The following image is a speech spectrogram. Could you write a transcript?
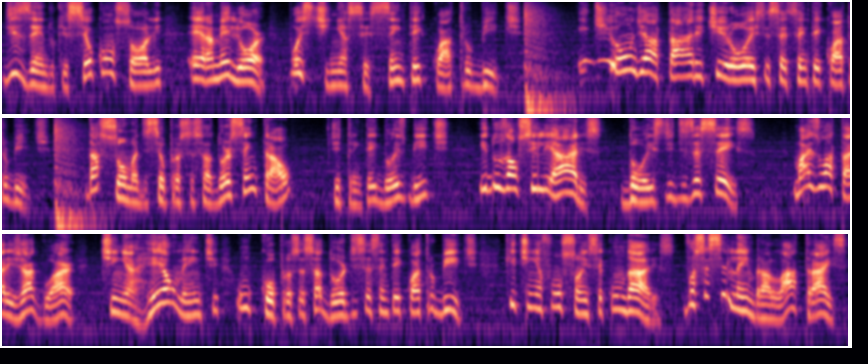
dizendo que seu console era melhor, pois tinha 64 bits. E de onde a Atari tirou esse 64 bits? Da soma de seu processador central, de 32 bits, e dos auxiliares, 2 de 16. Mas o Atari Jaguar tinha realmente um coprocessador de 64 bits, que tinha funções secundárias. Você se lembra lá atrás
